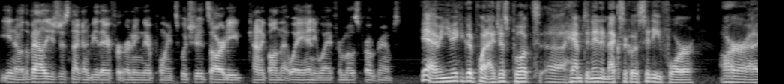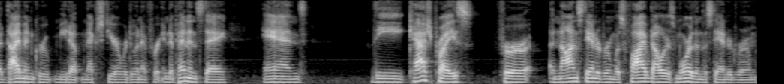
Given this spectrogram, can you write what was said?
you know, the value is just not going to be there for earning their points, which it's already kind of gone that way anyway for most programs. Yeah, I mean, you make a good point. I just booked uh, Hampton Inn in Mexico City for our uh, Diamond Group meetup next year. We're doing it for Independence Day, and the cash price for a non-standard room was five dollars more than the standard room.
